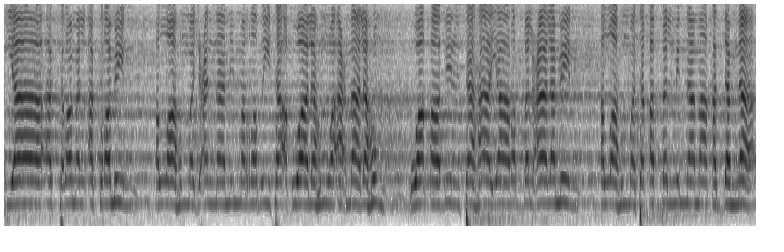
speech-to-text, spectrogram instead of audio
يا أكرم الأكرمين اللهم اجعلنا ممن رضيت أقوالهم وأعمالهم وقبلتها يا رب العالمين. اللهم تقبل منا ما قدمنا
